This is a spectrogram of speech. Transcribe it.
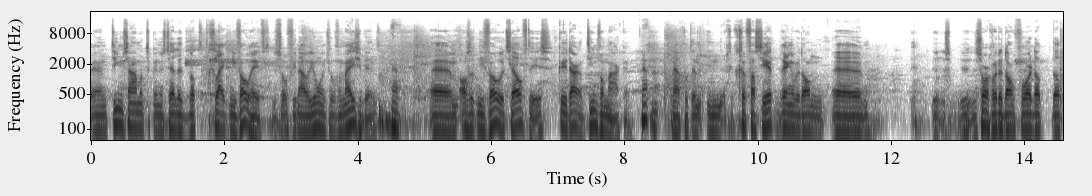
een team samen te kunnen stellen wat het gelijk niveau heeft. Dus of je nou een jongetje of een meisje bent. Ja. Ehm, als het niveau hetzelfde is, kun je daar een team van maken. Ja. Nou goed, en in, gefaseerd brengen we dan, ehm, eh, zorgen we er dan voor dat, dat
